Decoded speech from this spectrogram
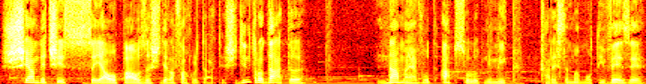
Și am decis să iau o pauză și de la facultate. Și dintr-o dată n-am mai avut absolut nimic care să mă motiveze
